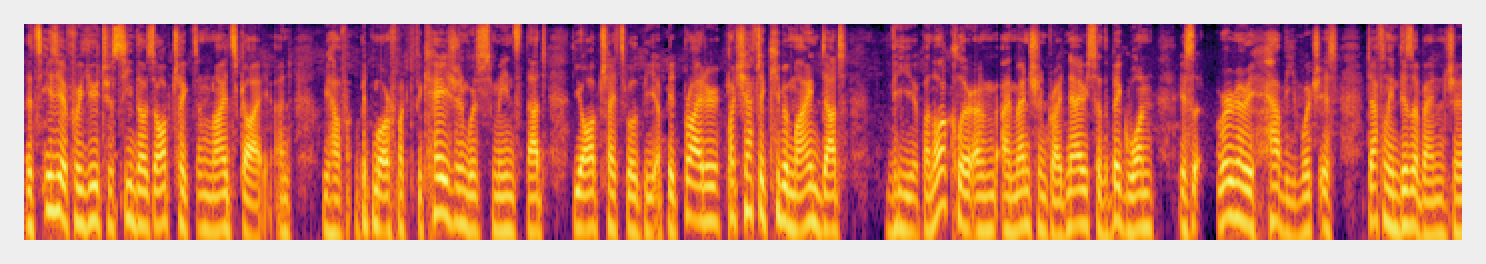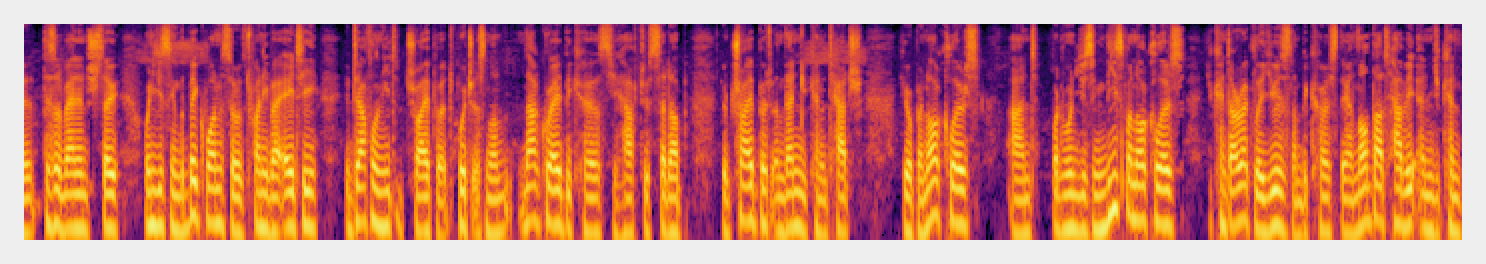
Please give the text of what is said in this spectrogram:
it's easier for you to see those objects in the night sky. And we have a bit more of magnification, which means that the objects will be a bit brighter. But you have to keep in mind that the binocular I mentioned right now, so the big one, is very, very heavy, which is definitely a disadvantage. disadvantage. So when using the big one, so 20 by 80, you definitely need a tripod, which is not that great because you have to set up your tripod and then you can attach your binoculars. And but when using these binoculars, you can directly use them because they are not that heavy and you can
